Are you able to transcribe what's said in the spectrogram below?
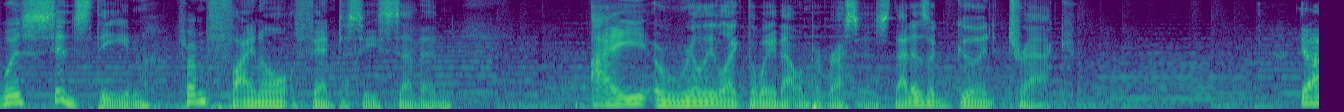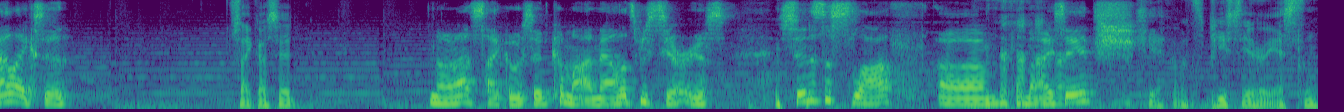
Was Sid's theme from Final Fantasy VII. I really like the way that one progresses. That is a good track. Yeah, I like Sid. Psycho Sid? No, not Psycho Sid. Come on now, let's be serious. Sid is a sloth um, from the Ice Age. Yeah, let's be serious.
